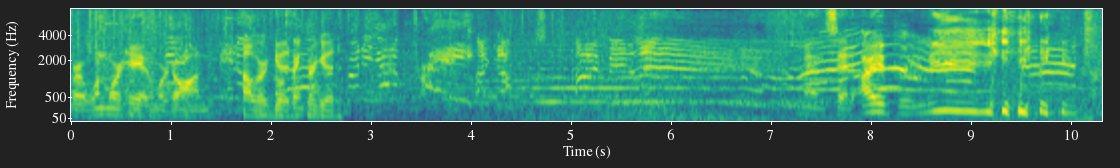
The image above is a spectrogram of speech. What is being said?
Bro, one more hit and we're gone. Oh, we're good. thank we're God. good. Said, I believe.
